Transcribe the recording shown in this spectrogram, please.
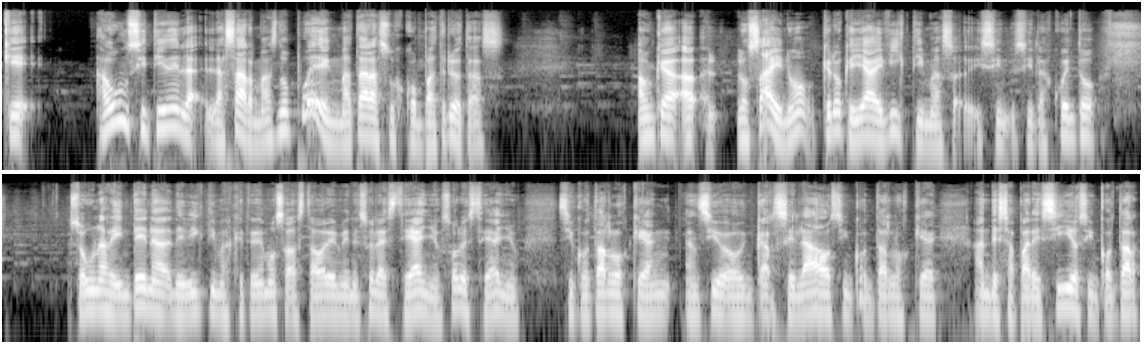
que aun si tienen las armas, no pueden matar a sus compatriotas aunque los hay, ¿no? Creo que ya hay víctimas, si, las cuento, son una veintena de víctimas que tenemos hasta ahora en Venezuela este año, solo este año, sin contar los que han, sido encarcelados, sin contar los que han desaparecido, sin contar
